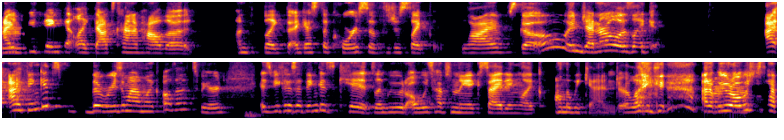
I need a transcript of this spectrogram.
I Mhm. do think that like that's kind of how the like I guess the course of just like lives go in general is like I, I think it's the reason why I'm like, oh, that's weird, is because I think as kids, like we would always have something exciting like on the weekend or like I don't, we would Mhm. always just have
